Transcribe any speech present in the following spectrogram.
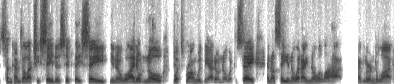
sometimes I'll actually say this if they say, you know, well, I don't know what's wrong with me. I don't know what to say. And I'll say, you know what, I know a lot. I've learned a lot,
